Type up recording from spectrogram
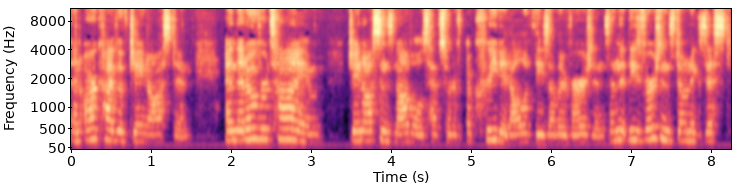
an archive of Jane Austen. And that over time, Jane Austen's novels have sort of accreted all of these other versions, and that these versions don't exist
